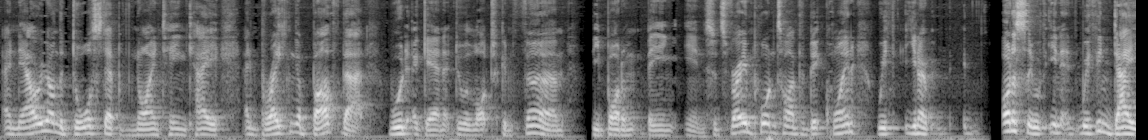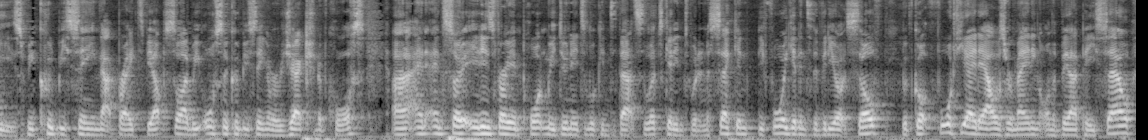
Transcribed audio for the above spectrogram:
And now we're on the doorstep of 19K and breaking above that would again do a lot to confirm the bottom being in. So it's very important time for Bitcoin. With you know, honestly, within within days, we could be seeing that break to the upside. We also could be seeing a rejection, of course, uh, and and so it is very important. We do need to look into that. So let's get into it in a second. Before we get into the video itself, we've got 48 hours remaining on the VIP sale.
